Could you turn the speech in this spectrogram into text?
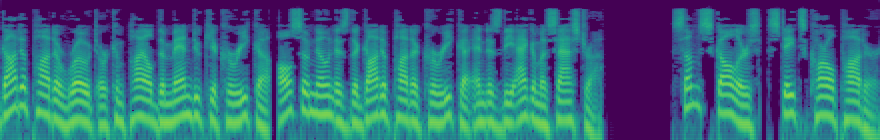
Gaudapada wrote or compiled the Mandukya Karika, also known as the Gaudapada Karika and as the Agama Sastra. Some scholars, states Karl Potter,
